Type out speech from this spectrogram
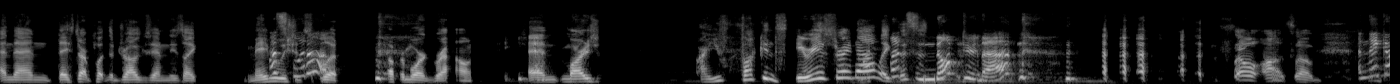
and then they start putting the drugs in. And he's like, "Maybe Let's we should split split, cover more ground." Yeah. And Marty's, "Are you fucking serious right now? Like Let's this is not do that. so awesome." And they go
